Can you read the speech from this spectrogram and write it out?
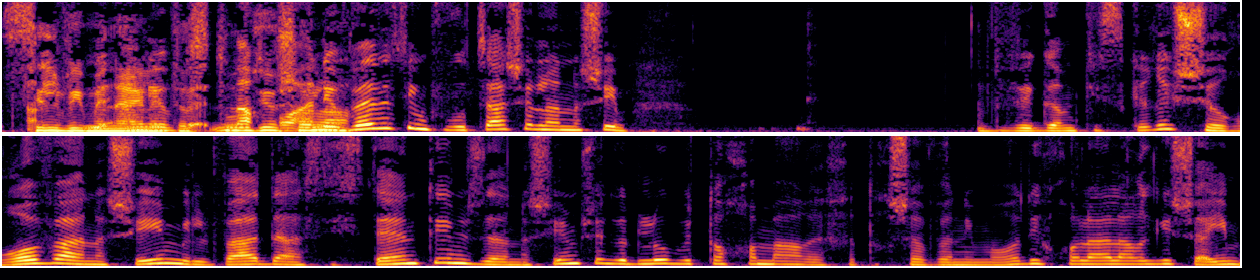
סילבי מנהלת עובד- הסטודיו שלך? נכון, אני עובדת עם קבוצה של אנשים. וגם תזכרי שרוב האנשים, מלבד האסיסטנטים, זה אנשים שגדלו בתוך המערכת. עכשיו, אני מאוד יכולה להרגיש האם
